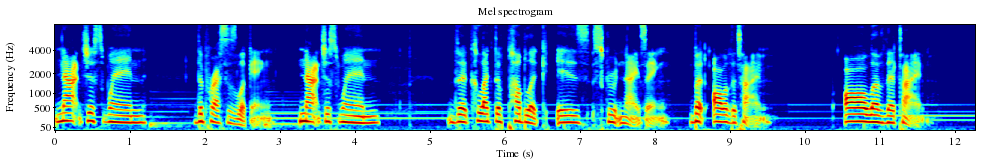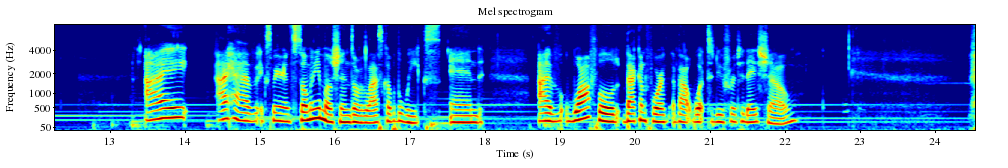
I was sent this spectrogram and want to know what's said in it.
Not just when the press is looking, not just when the collective public is scrutinizing, but all of the time all of the time. I I have experienced so many emotions over the last couple of weeks and I've waffled back and forth about what to do for today's show.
